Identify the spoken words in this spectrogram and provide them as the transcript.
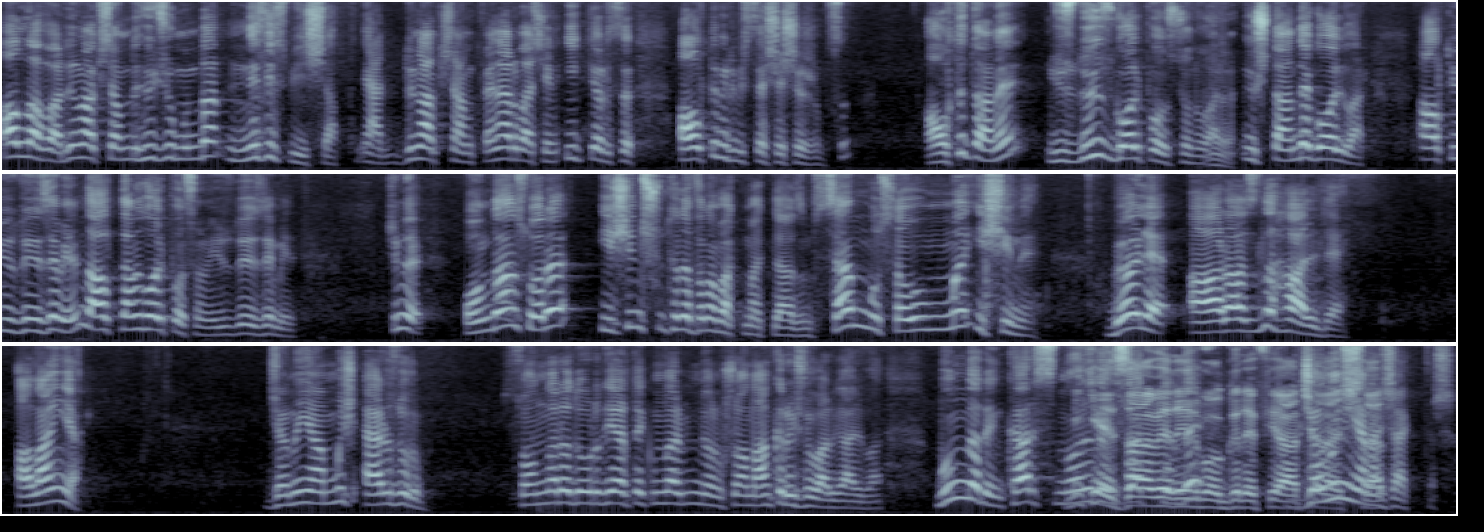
Allah var dün akşam da hücumunda nefis bir iş yaptın. Yani dün akşam Fenerbahçe'nin ilk yarısı 6-1 bitse şaşırır mısın? 6 tane %100 gol pozisyonu var. 3 tane de gol var. 6 %100 demeyelim de 6 tane gol pozisyonu %100 demeyelim. Şimdi ondan sonra işin şu tarafına bakmak lazım. Sen bu savunma işini böyle arazlı halde Alanya, canı yanmış Erzurum, sonlara doğru diğer takımlar bilmiyorum şu anda Ankara gücü var galiba. Bunların karşısında Bir kez daha verelim o grafiği arkadaşlar. Canın yanacaktır.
